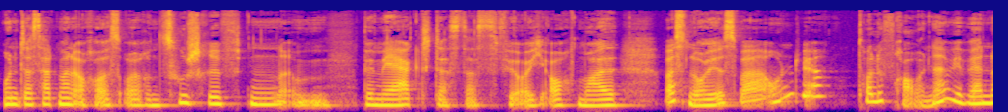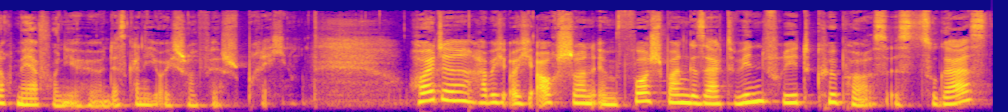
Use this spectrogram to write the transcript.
Und das hat man auch aus euren Zuschriften ähm, bemerkt, dass das für euch auch mal was Neues war. Und ja, tolle Frau, ne? Wir werden noch mehr von ihr hören, das kann ich euch schon versprechen. Heute habe ich euch auch schon im Vorspann gesagt, Winfried Küppers ist zu Gast.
